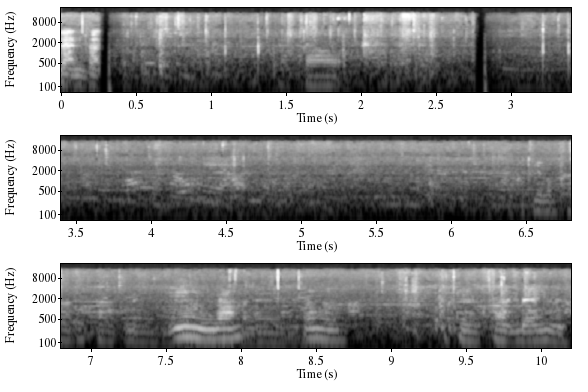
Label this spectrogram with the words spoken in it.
ดันก็อืม นะผักแดงเนี่ย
